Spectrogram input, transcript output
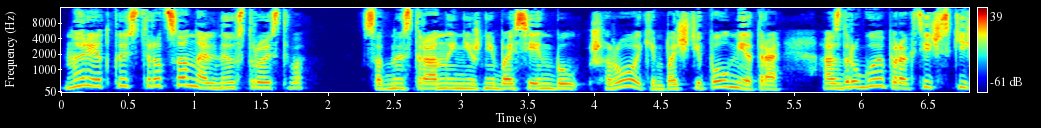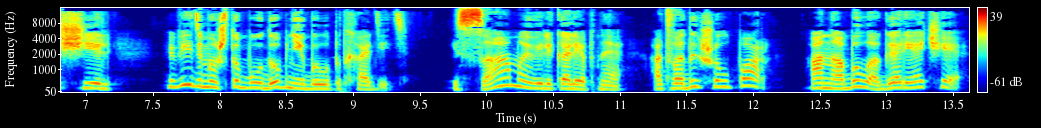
Но редкость — рациональное устройство — с одной стороны нижний бассейн был широким, почти полметра, а с другой практически щель, видимо, чтобы удобнее было подходить. И самое великолепное, от воды шел пар, она была горячая.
